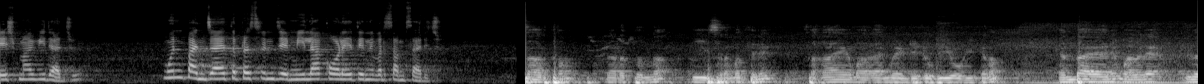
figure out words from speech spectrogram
രേഷ്മ വി. രാജു മുൻ പഞ്ചായത്ത് പ്രസിഡന്റ് ജമീല കോളേജ് എന്നിവർ സംസാരിച്ചു. നടത്തുന്ന ഈ ശ്രമത്തിന് സഹായകമാകാൻ വേണ്ടിയിട്ട് ഉപയോഗിക്കണം. എന്തായാലും വളരെ ഇത്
